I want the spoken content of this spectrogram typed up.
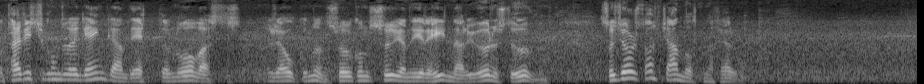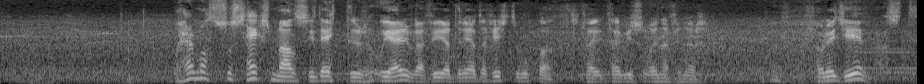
Og det er ikke kunne være gengande etter nåvast råkunnen, så vi kunne suge nere hinner i ørenste øven. Så gjør det ikke annet enn affære opp. Og her måtte så seks mann sitte etter og jerva, for jeg drev det første oppa, der vi så ennå finner. For det gjevast.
